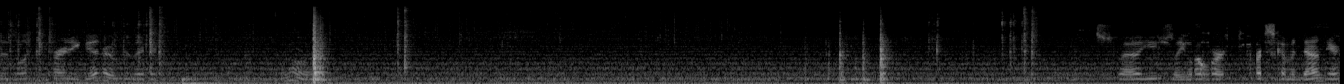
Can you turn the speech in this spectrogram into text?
It's looking pretty good over there. Alright. Well, usually lower parts coming down here.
